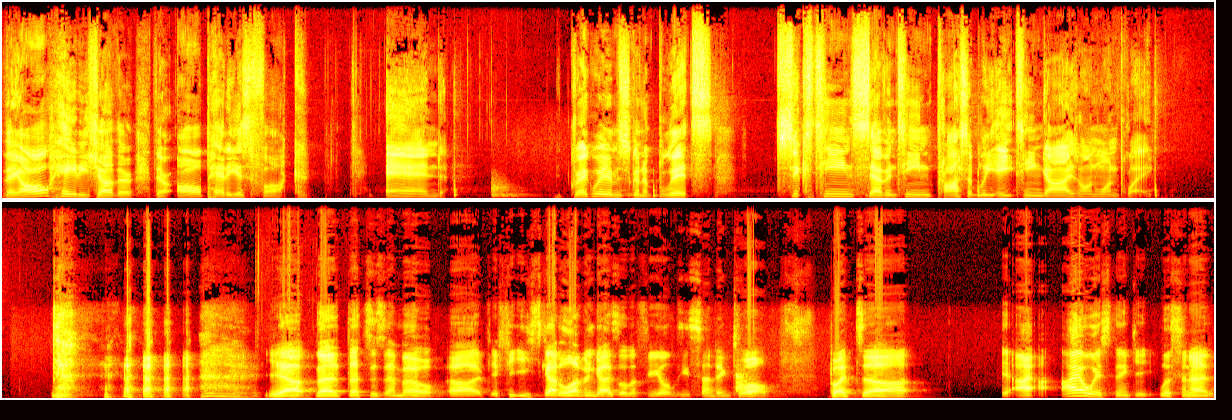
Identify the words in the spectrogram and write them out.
They all hate each other. They're all petty as fuck. And Gregg Williams is going to blitz 16, 17, possibly 18 guys on one play. yeah, that that's his mo. Uh, if, he, has got 11 guys on the field, he's sending 12. But uh, I I always think, listen, I,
